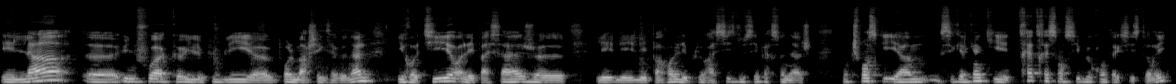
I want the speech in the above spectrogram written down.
Et là, euh, une fois qu'il le publie euh, pour le marché hexagonal, il retire les passages, les, les, paroles les plus racistes de ces personnages. Donc je pense qu'il y a, c'est quelqu'un qui est très très sensible au contexte historique.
